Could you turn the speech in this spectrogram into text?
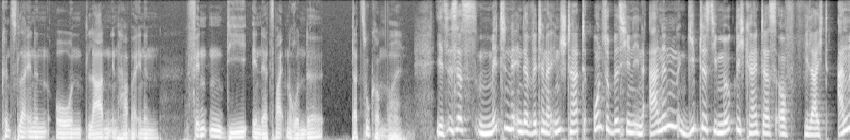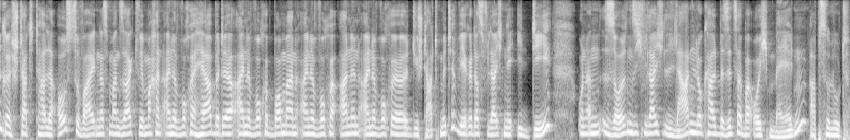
KünstlerInnen und LadeninhaberInnen finden, die in der zweiten Runde dazukommen wollen. Jetzt ist es mitten in der Wittener Innenstadt und so ein bisschen in Annen. Gibt es die Möglichkeit, das auf vielleicht andere Stadtteile auszuweiten, dass man sagt, wir machen eine Woche Herbede, eine Woche Bommern, eine Woche Annen, eine Woche die Stadtmitte? Wäre das vielleicht eine Idee? Und dann sollten sich vielleicht Ladenlokalbesitzer bei euch melden? Absolut.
